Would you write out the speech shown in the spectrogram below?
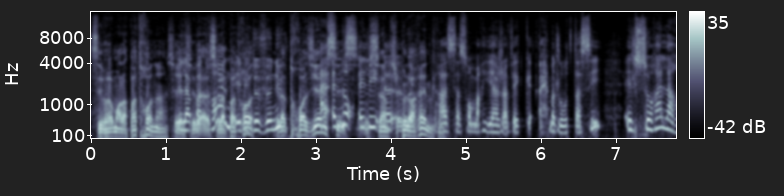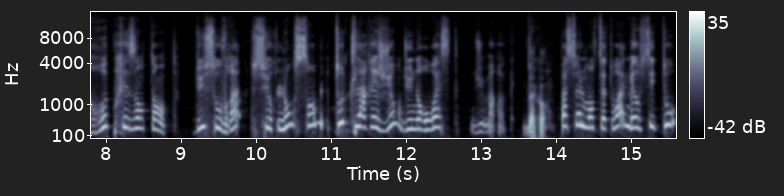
c'est vraiment la patronne. hein. C'est La patronne, la elle est devenue- Et la troisième, Ah, c'est un petit peu la reine. quoi. Grâce à son mariage avec Ahmed Al-Outtasi, elle sera la représentante du souverain sur l'ensemble, toute la région du nord-ouest du Maroc. D'accord. Pas seulement Tétouan, mais aussi tout.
